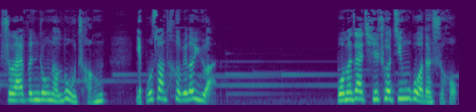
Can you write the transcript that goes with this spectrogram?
十来分钟的路程，也不算特别的远。我们在骑车经过的时候。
